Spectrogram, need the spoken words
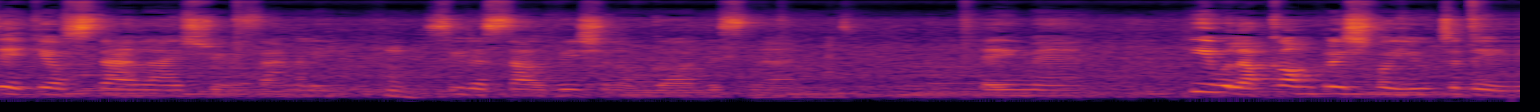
Take your stand, live stream family. Hmm. See the salvation of God this night. Amen. He will accomplish for you today.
